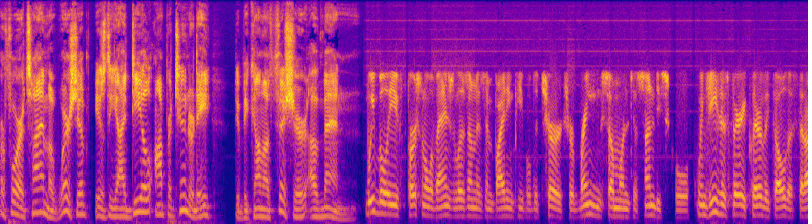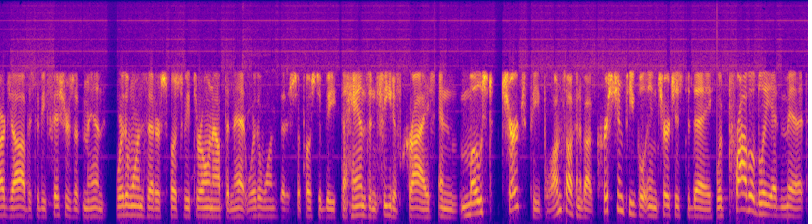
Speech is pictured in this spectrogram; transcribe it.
or for a time of worship is the ideal opportunity to become a fisher of men. We believe personal evangelism is inviting people to church or bringing someone to Sunday school. When Jesus very clearly told us that our job is to be fishers of men, we're the ones that are supposed to be throwing out the net. We're the ones that are supposed to be the hands and feet of Christ. And most church people, I'm talking about Christian people in churches today, would probably admit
